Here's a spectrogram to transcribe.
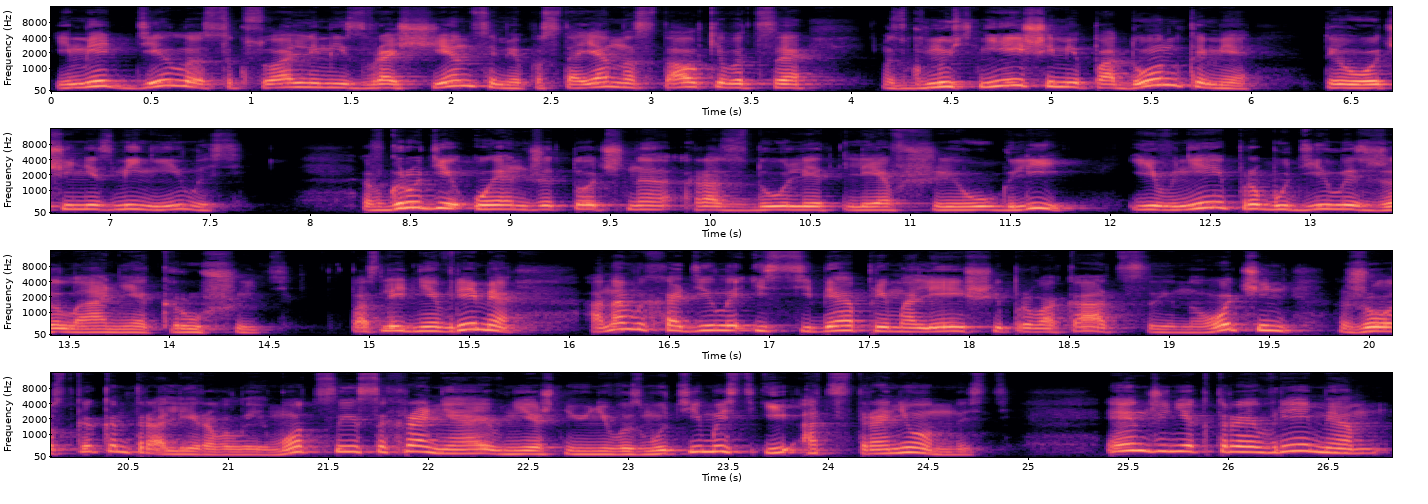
Иметь дело с сексуальными извращенцами, постоянно сталкиваться с гнуснейшими подонками, ты очень изменилась. В груди у Энджи точно раздули тлевшие угли, и в ней пробудилось желание крушить. В последнее время она выходила из себя при малейшей провокации, но очень жестко контролировала эмоции, сохраняя внешнюю невозмутимость и отстраненность. Энджи некоторое время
